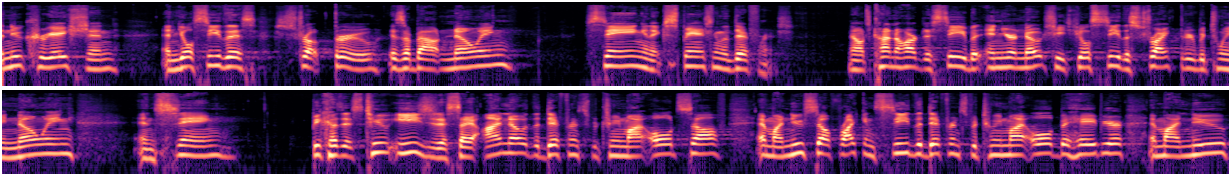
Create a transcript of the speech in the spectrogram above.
The new creation, and you'll see this struck through, is about knowing, seeing, and experiencing the difference. Now, it's kind of hard to see, but in your note sheets, you'll see the strike through between knowing and seeing because it's too easy to say, I know the difference between my old self and my new self, or I can see the difference between my old behavior and my new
